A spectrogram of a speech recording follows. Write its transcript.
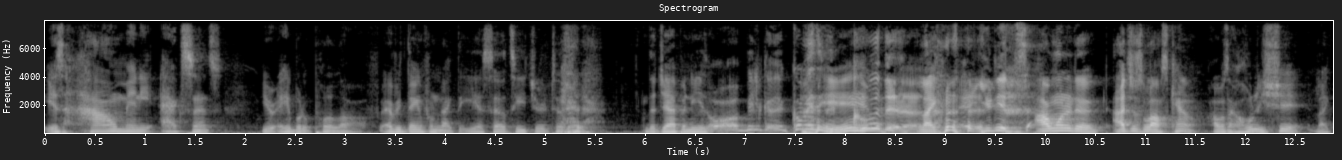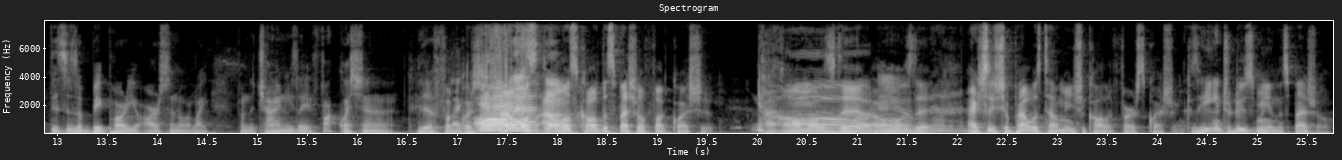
is how many accents you're able to pull off. Everything from like the ESL teacher to the the Japanese. Oh, Bill comedy. Like you did. I wanted to. I just lost count. I was like, holy shit! Like this is a big part of your arsenal. Like from the Chinese lady, fuck question. Yeah, fuck Like, question. all oh, I almost, I almost called the special fuck question. I almost did. I oh, damn. almost did. No, no, no. Actually, Chappelle was telling me you should call it first question because he introduced me in the special.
